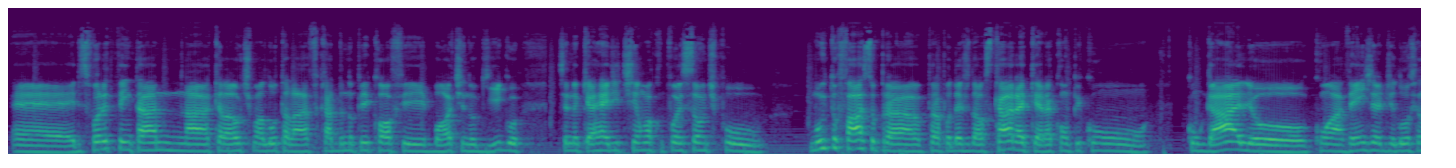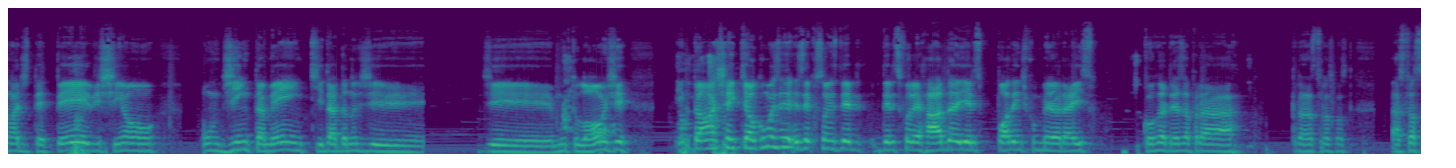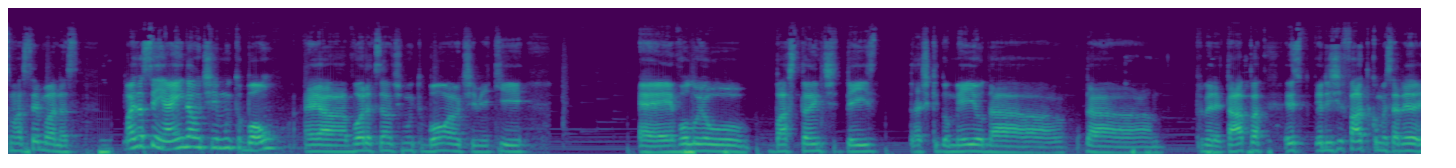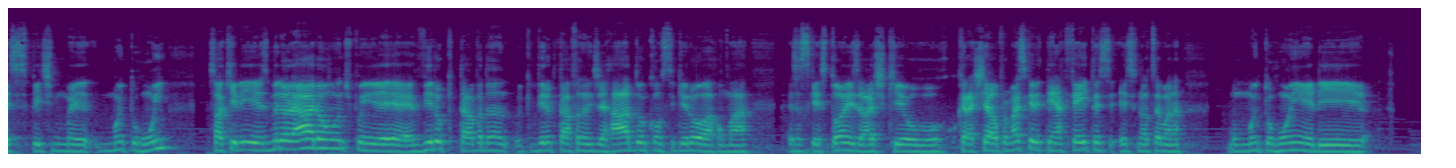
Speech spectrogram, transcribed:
É, eles foram tentar, naquela última luta lá, ficar dando pick-off bot no Gigo sendo que a Red tinha uma composição, tipo, muito fácil para poder ajudar os caras, que era comp com, com Galho, com Avenger de Lucian lá de TP, eles tinham um Jin também, que dá dano de, de muito longe. Então achei que algumas execuções dele, deles foram erradas e eles podem, tipo, melhorar isso com certeza para as próximas, as próximas semanas. Mas assim, ainda é um time muito bom. É, a Vorax é um time muito bom, é um time que é, evoluiu bastante desde, acho que do meio da, da primeira etapa. Eles, eles de fato começaram esse split muito ruim, Só que eles melhoraram, tipo, é, viram que tava dando, viram que tava fazendo de errado, conseguiram arrumar essas questões. Eu acho que o, o Crashel, por mais que ele tenha feito esse, esse final de semana muito ruim, ele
